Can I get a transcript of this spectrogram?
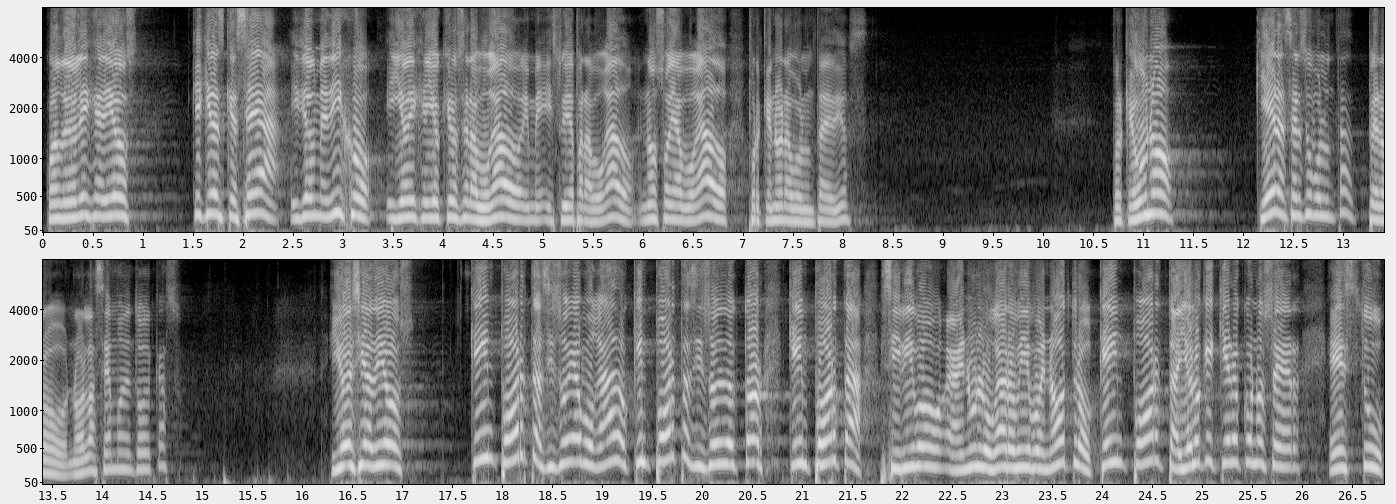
Cuando yo le dije a Dios, ¿qué quieres que sea? Y Dios me dijo, y yo dije, yo quiero ser abogado, y me estudié para abogado. No soy abogado porque no era voluntad de Dios. Porque uno quiere hacer su voluntad, pero no la hacemos en todo caso. Y yo decía a Dios, ¿qué importa si soy abogado? ¿Qué importa si soy doctor? ¿Qué importa si vivo en un lugar o vivo en otro? ¿Qué importa? Yo lo que quiero conocer es tu,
